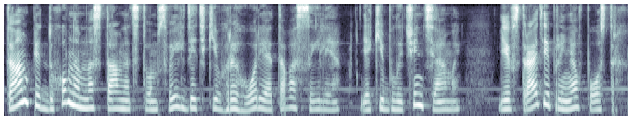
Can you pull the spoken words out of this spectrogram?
Там, під духовним наставництвом своїх дядьків Григорія та Василія, які були ченцями, Євстратій прийняв постриг.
